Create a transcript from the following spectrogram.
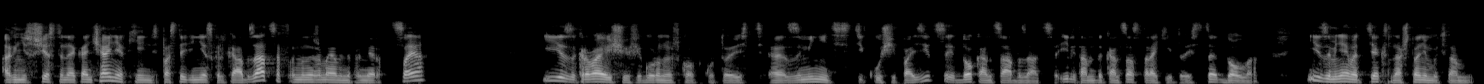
а, несущественное окончание, какие-нибудь последние несколько абзацев, и мы нажимаем, например, C, и закрывающую фигурную скобку, то есть э, заменить с текущей позиции до конца абзаца или там до конца строки, то есть C доллар. И заменяем этот текст на что-нибудь там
